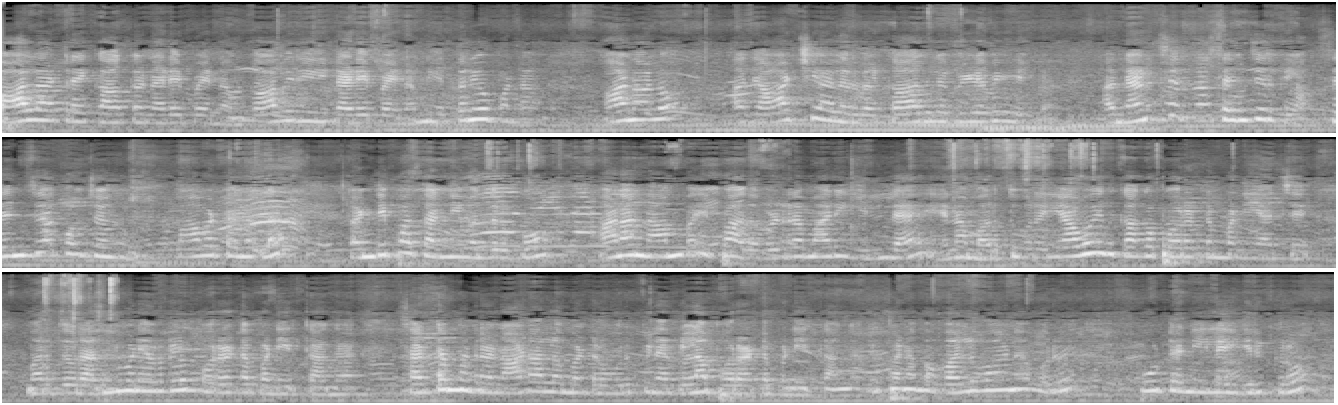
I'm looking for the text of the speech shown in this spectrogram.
பாலாற்றை காக்க நடைப்பயணம் காவிரி நடைப்பயணம் எத்தனையோ பண்ணாங்க. ஆனாலும் அது ஆட்சியாளர்கள் காதுல விழவே இல்லை. அது நினைச்சிருந்தா செஞ்சிருக்கலாம். செஞ்சா கொஞ்சம் மாவட்டங்கள்ல கண்டிப்பா தண்ணி வந்திருக்கும். ஆனா நம்ம இப்ப அதை விடுற மாதிரி இல்லை. ஏன்னா மருத்துவரையாவும் இதுக்காக போராட்டம் பண்ணியாச்சு. மருத்துவர் அன்புமணி அவர்களும் போராட்டம் பண்ணியிருக்காங்க. சட்டமன்ற நாடாளுமன்ற உறுப்பினர்கள்லாம் போராட்டம் பண்ணியிருக்காங்க. இப்ப நம்ம வலுவான ஒரு கூட்டணியில இருக்கிறோம்.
